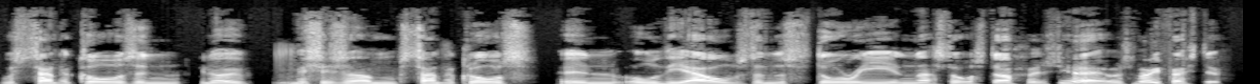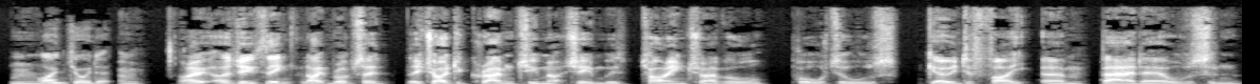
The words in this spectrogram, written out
with Santa Claus and, you know, Mrs. Um, Santa Claus and all the elves and the story and that sort of stuff. It's, yeah, it was very festive. Mm. I enjoyed it. I, I do think, like Rob said, they tried to cram too much in with time travel, portals, going to fight um, bad elves and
